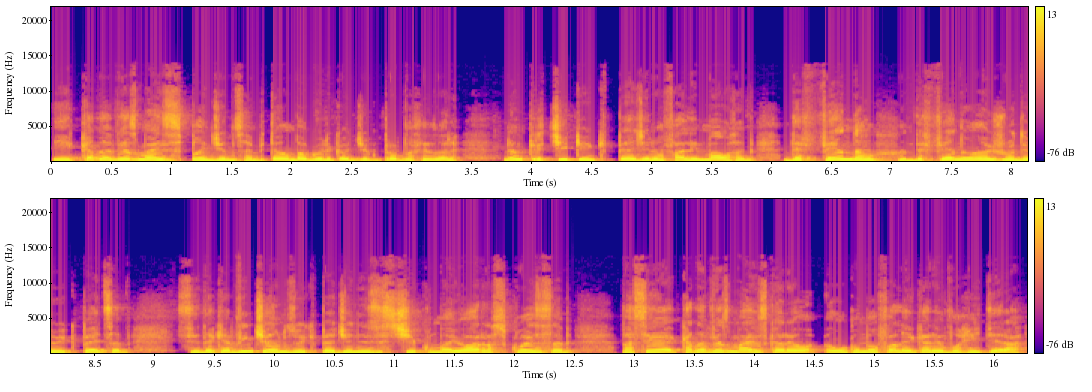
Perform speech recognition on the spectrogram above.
E cada vez mais expandindo, sabe? Então é um bagulho que eu digo para vocês, olha, não critiquem o Wikipedia, não falem mal, sabe? Defendam, defendam, ajudem o Wikipedia, sabe? Se daqui a 20 anos o Wikipedia ainda existir com maiores coisas, sabe? Vai ser cada vez mais, cara, eu, eu, como eu falei, cara, eu vou reiterar.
